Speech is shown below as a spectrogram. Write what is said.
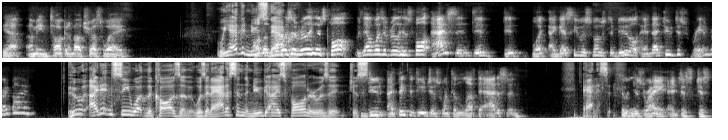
yeah. I mean, talking about Tress Way, We had the new although that wasn't really his fault. That wasn't really his fault. Addison did did what I guess he was supposed to do, and that dude just ran right by him. Who I didn't see what the cause of it was. It Addison, the new guy's fault, or was it just Dude, I think the dude just went to the left of Addison Addison? to his right and just just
